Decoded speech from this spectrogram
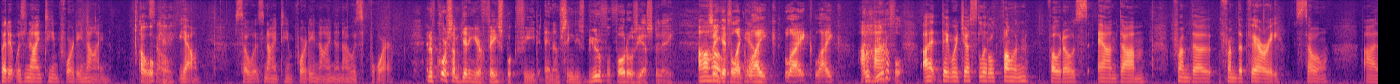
but it was 1949. Oh, So, okay. yeah. So it was 1949, and I was four. And of course, I'm getting your Facebook feed, and I'm seeing these beautiful photos yesterday. Oh, so you Oh, get to like, yeah. like, like, like. They're Uh-huh. beautiful. Uh, they were just little phone photos and um, from the from the ferry. So uh,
